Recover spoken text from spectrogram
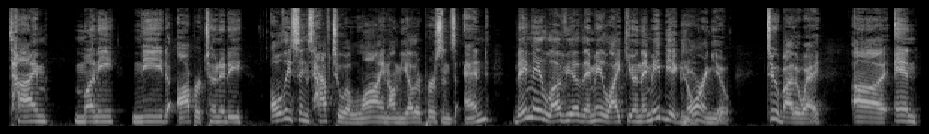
time money need opportunity all these things have to align on the other person's end. They may love you they may like you and they may be ignoring you too by the way. Uh, and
